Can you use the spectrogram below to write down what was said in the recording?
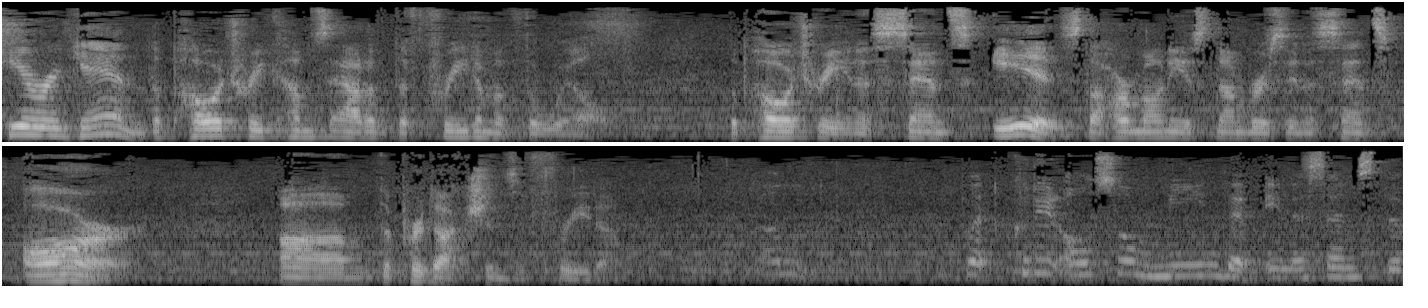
here again, the poetry comes out of the freedom of the will. The poetry, in a sense, is the harmonious numbers. In a sense, are um, the productions of freedom. Um, but could it also mean that, in a sense, the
